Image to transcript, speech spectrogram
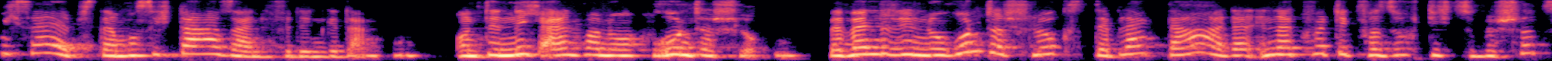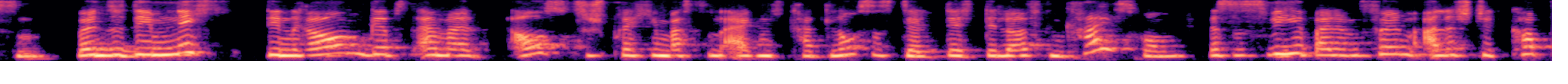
mich selbst, da muss ich da sein für den Gedanken und den nicht einfach nur runterschlucken. Weil wenn du den nur runterschluckst, der bleibt da, dein Inner Critic versucht dich zu beschützen. Wenn du dem nicht den Raum gibst, einmal auszusprechen, was denn eigentlich gerade los ist, der, der, der, läuft im Kreis rum. Das ist wie bei dem Film Alles steht Kopf,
